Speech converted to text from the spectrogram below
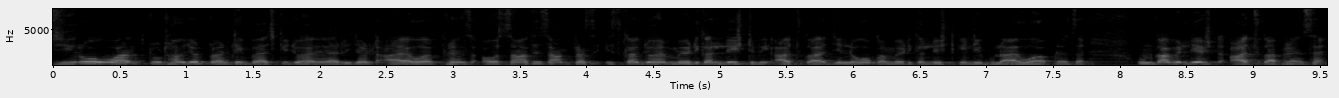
zero one two thousand twenty batch की जो है रिज़ल्ट आया हुआ है, फ्रेंड्स। और साथ ही साथ, फ्रेंड्स, इसका जो है मेडिकल लिस्ट भी आ चुका है, जिन लोगों का मेडिकल लिस्ट के लिए बुलाया हुआ है, फ्रेंड्स, उनका भी लिस्ट आ चुका है, फ्रेंड्स। है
